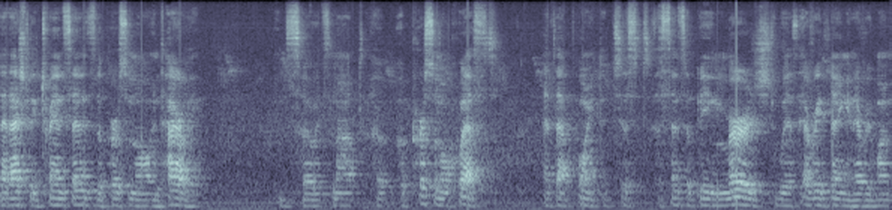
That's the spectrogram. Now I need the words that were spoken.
that actually transcends the personal entirely. And so it's not a, a personal quest at that point, it's just a sense of being merged with everything and everyone.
